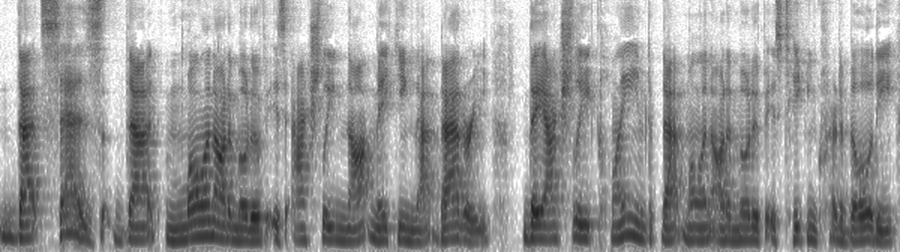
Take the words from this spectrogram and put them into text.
that says that Mullen Automotive is actually not making that battery. They actually claimed that Mullen Automotive is taking credibility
